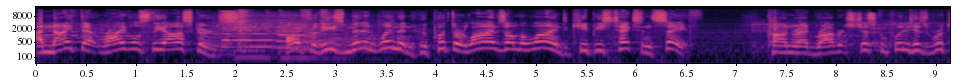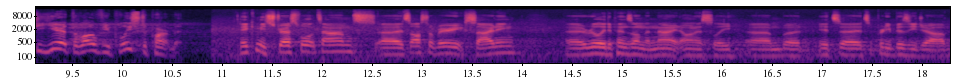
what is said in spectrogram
A night that rivals the Oscars. All for these men and women who put their lives on the line to keep East Texans safe. Conrad Roberts just completed his rookie year at the Longview Police Department. It can be stressful at times. Uh, it's also very exciting. Uh, it really depends on the night, honestly, um, but it's a, it's a pretty busy job.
